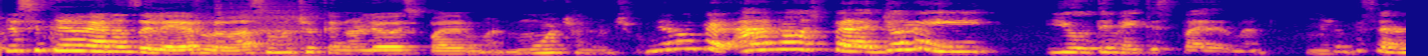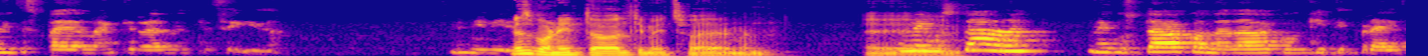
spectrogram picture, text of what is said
yo sí tengo ganas de leerlo. Hace mucho que no leo Spider-Man. Mucho, mucho. Yo nunca... Ah, no, espera. Yo leí Ultimate Spider-Man. Creo que es el único Spider-Man que realmente he seguido en mi vida. Es bonito Ultimate Spider-Man. Eh... Me gustaba. Me gustaba cuando andaba con Kitty Pryde.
